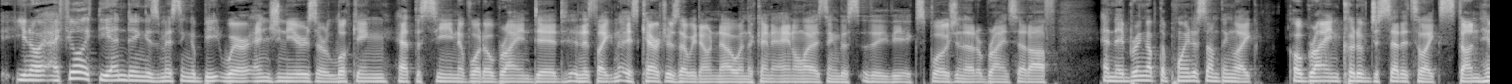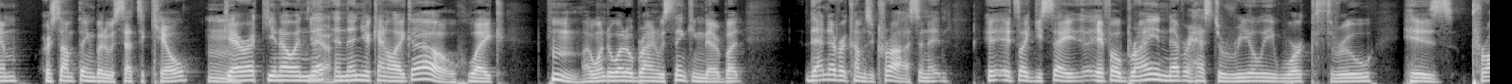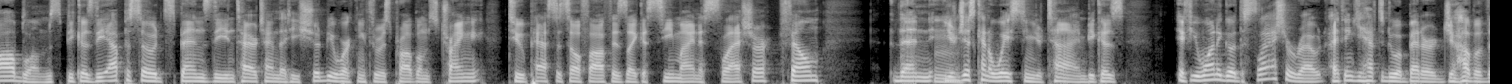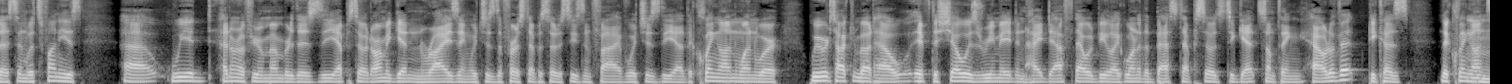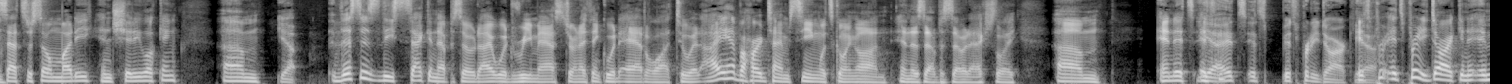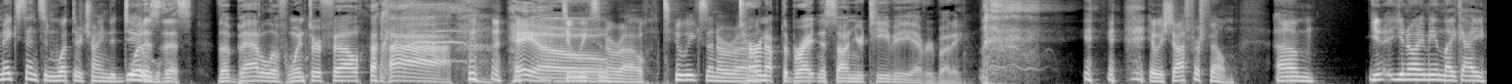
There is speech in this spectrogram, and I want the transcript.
you know, I feel like the ending is missing a beat where engineers are looking at the scene of what O'Brien did, and it's like it's characters that we don't know, and they're kind of analyzing this the the explosion that O'Brien set off, and they bring up the point of something like O'Brien could have just said it to like stun him or something, but it was set to kill Garak, you know, and then Yeah. and then you're kind of like, oh, like, hmm, I wonder what O'Brien was thinking there, but that never comes across. And it, it it's like you say if o'brien never has to really work through his problems because the episode spends the entire time that he should be working through his problems trying to pass itself off as like a c minus slasher film then you're just kind of wasting your time because if you want to go the slasher route, I think you have to do a better job of this. And what's funny is uh, we had I don't know if you remember there's the episode Armageddon Rising, which is the first episode of season five, which is the uh, the Klingon one where we were talking about how if the show was remade in high def, that would be like one of the best episodes to get something out of it because the Klingon sets are so muddy and shitty looking. Um, Yep. this is the second episode I would remaster and I think would add a lot to it. I have a hard time seeing what's going on in this episode actually. Um and it's, it's yeah, it's it's it's pretty dark. it's pre- it's pretty dark and it, it makes sense in what they're trying to do. what is this? The Battle of Winterfell? Ha ha! Heyo! Two weeks in a row. Two weeks in a row. Turn up the brightness on your TV, everybody. it was shot for film. Um, you you know what I mean? Like I,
